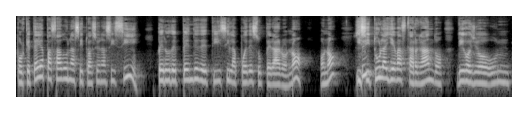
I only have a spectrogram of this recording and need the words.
Porque te haya pasado una situación así, sí, pero depende de ti si la puedes superar o no, ¿o no? Y si tú la llevas cargando, digo yo, un,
